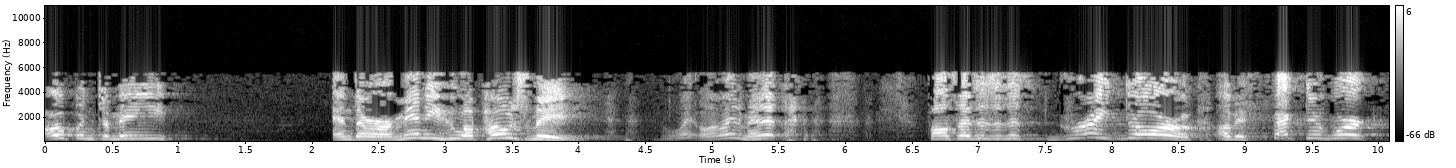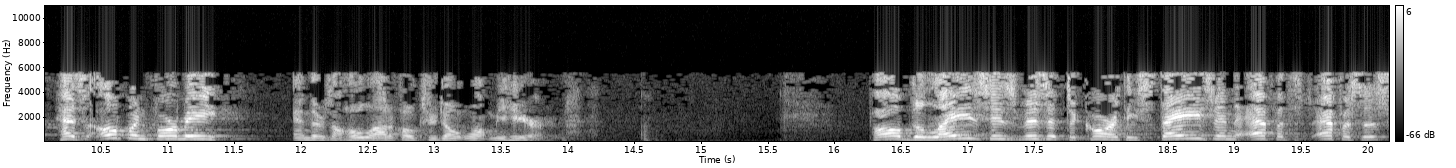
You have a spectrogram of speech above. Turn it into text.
opened to me, and there are many who oppose me. Wait, wait a minute. Paul says this is this great door of, of effective work has opened for me, and there's a whole lot of folks who don't want me here. Paul delays his visit to Corinth. He stays in Ephesus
